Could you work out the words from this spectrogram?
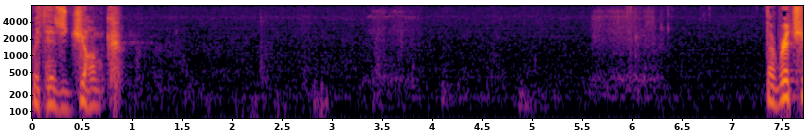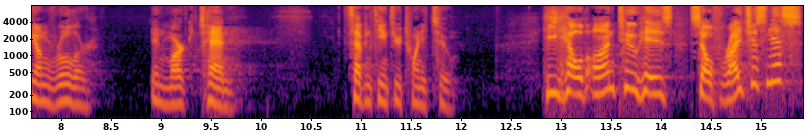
with his junk. The rich young ruler in Mark 10, 17 through 22. He held on to his self righteousness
